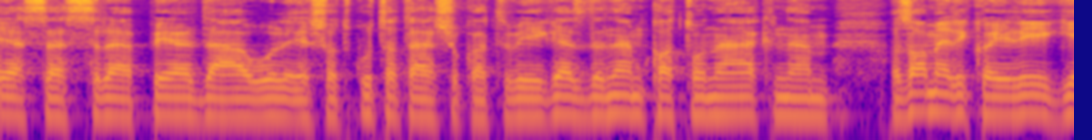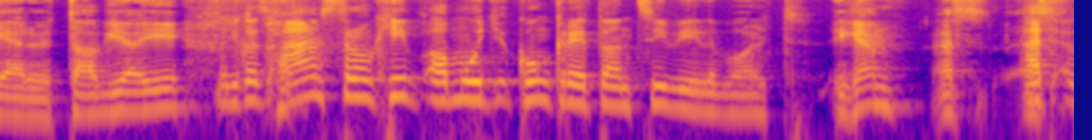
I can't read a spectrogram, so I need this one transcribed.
ISS-re például, és ott kutatásokat végez, de nem katonák, nem az amerikai légierő tagjai. Mondjuk az ha... Armstrong hív amúgy konkrétan civil volt. Igen? Ez, ez... Hát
